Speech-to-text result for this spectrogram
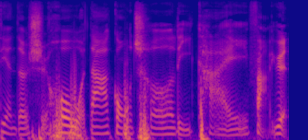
点的时候，我搭公车离开法院。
